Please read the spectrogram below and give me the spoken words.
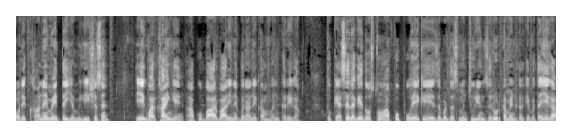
और एक खाने में इतने यमिलीशियस हैं। एक बार खाएँगे, आपको बार बार इन्हें बनाने का मन करेगा। तो कैसे लगे दोस्तों, आपको पोहे के ज़बरदस्त मंचूरियन ज़रूर कमेंट करके बताइएगा।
